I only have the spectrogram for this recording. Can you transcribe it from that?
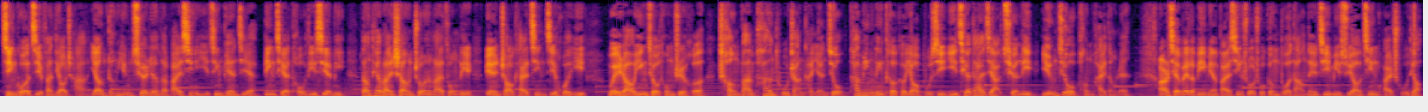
经过几番调查，杨登营确认了白兴已经辩解，并且投敌泄密。当天晚上，周恩来总理便召开紧急会议。围绕营救同志和惩办叛徒展开研究，他命令特科要不惜一切代价，全力营救彭湃等人。而且为了避免白兴说出更多党内机密，需要尽快除掉。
